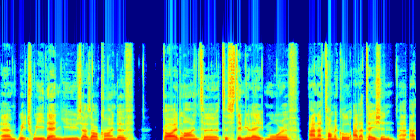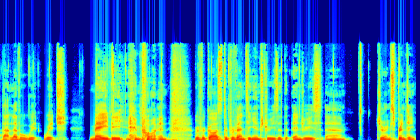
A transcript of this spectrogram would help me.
um, which we then use as our kind of guideline to to stimulate more of anatomical adaptation at, at that level, which, which may be important with regards to preventing injuries injuries um, during sprinting.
